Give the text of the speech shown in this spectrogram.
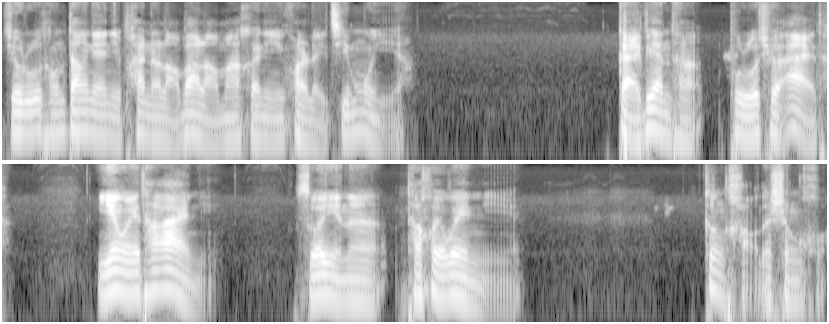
就如同当年你盼着老爸老妈和你一块垒积木一样。改变他不如去爱他，因为他爱你，所以呢，他会为你更好的生活，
